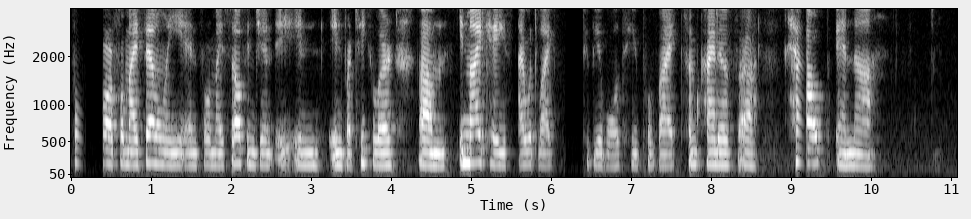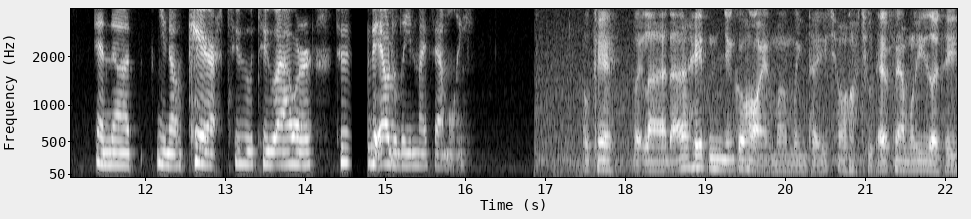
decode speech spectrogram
for for my family and for myself in gen- in in particular, um, in my case, I would like to be able to provide some kind of uh, help and uh, and uh, you know care to to our to the elderly in my family. Ok, vậy là đã hết những câu hỏi mà mình thấy cho chủ đề family rồi thì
